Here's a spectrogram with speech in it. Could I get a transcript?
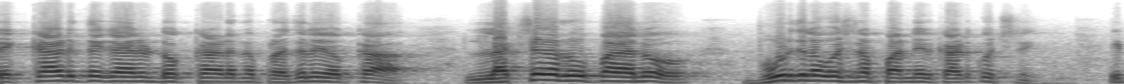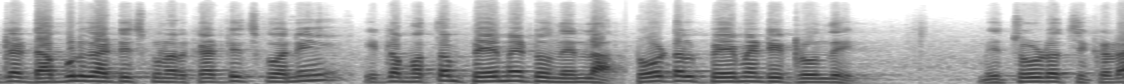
రెక్కాడితే గాని డొక్కాడిన ప్రజల యొక్క లక్షల రూపాయలు బూడిదలో పోసిన పన్నీర్ కాడికి వచ్చినాయి. ఇట్లా డబ్బులు కట్టించుకున్నారు. కట్టించుకొని ఇట్లా మొత్తం పేమెంట్ ఉంది ఇంట్లో టోటల్ పేమెంట్ ఇట్లా ఉంది మీరు చూడొచ్చు ఇక్కడ.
